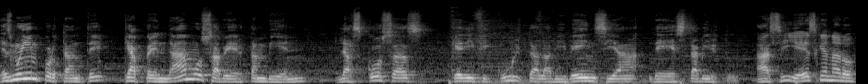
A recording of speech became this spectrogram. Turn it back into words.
Es muy importante que aprendamos a ver también las cosas que dificulta la vivencia de esta virtud. Así es, Genaro.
